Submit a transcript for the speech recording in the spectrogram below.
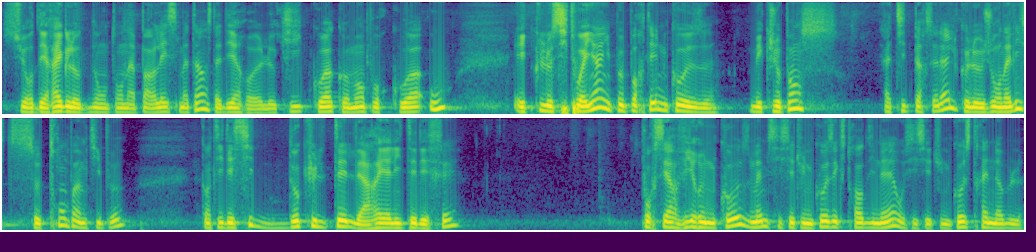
sur des règles dont on a parlé ce matin, c'est-à-dire euh, le qui, quoi, comment, pourquoi, où, et que le citoyen, il peut porter une cause. Mais que je pense, à titre personnel, que le journaliste se trompe un petit peu quand il décide d'occulter la réalité des faits pour servir une cause, même si c'est une cause extraordinaire ou si c'est une cause très noble.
